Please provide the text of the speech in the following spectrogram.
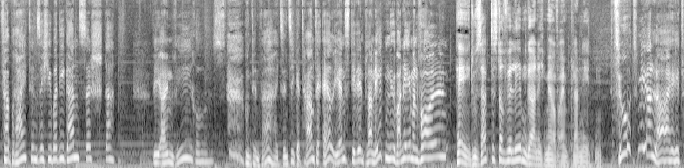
verbreiten sich über die ganze Stadt. Wie ein Virus. Und in Wahrheit sind sie getarnte Aliens, die den Planeten übernehmen wollen. Hey, du sagtest doch, wir leben gar nicht mehr auf einem Planeten. Tut mir leid.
